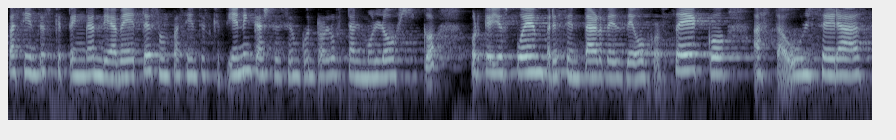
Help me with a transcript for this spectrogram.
pacientes que tengan diabetes son pacientes que tienen que hacerse un control oftalmológico porque ellos pueden presentar desde ojo seco hasta úlceras,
